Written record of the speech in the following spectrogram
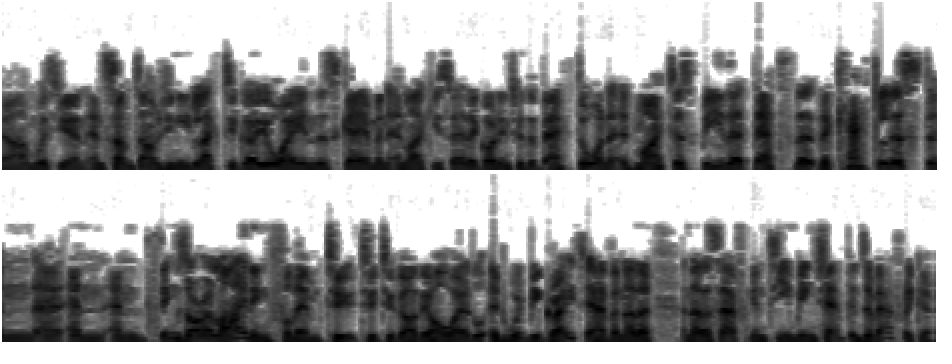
Yeah, I'm with you. And, and sometimes you need luck to go your way in this game. And, and like you say, they got into the back door, and it might just be that that's the, the catalyst, and and and things are aligning for them to, to, to go the whole way. It would be great to have another another South African team being champions of Africa.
